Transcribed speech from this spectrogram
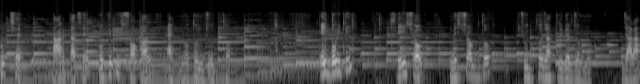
ভুগছে? তার কাছে প্রতিটি সকাল এক নতুন যুদ্ধ। এই বইটি সেই সব নিঃশব্দ যুদ্ধযাত্রীদের জন্য, যারা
